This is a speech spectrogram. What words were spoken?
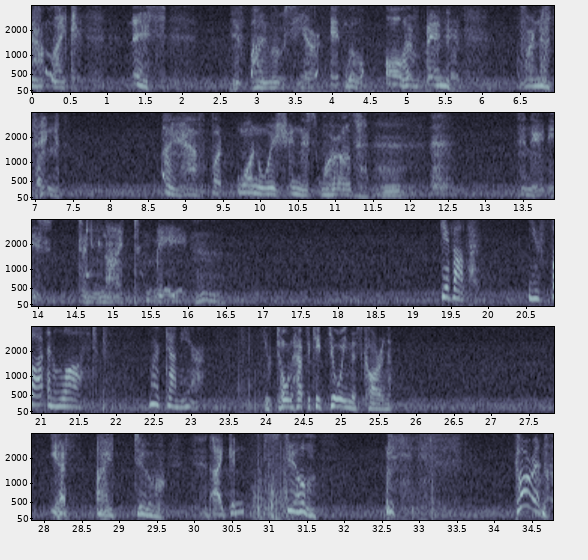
Not like this. If I lose here, it will all have been for nothing. I have but one wish in this world. And it is denied to me. Give up. You fought and lost. We're done here. You don't have to keep doing this, Karen. Yes, I do. I can still... Karen!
